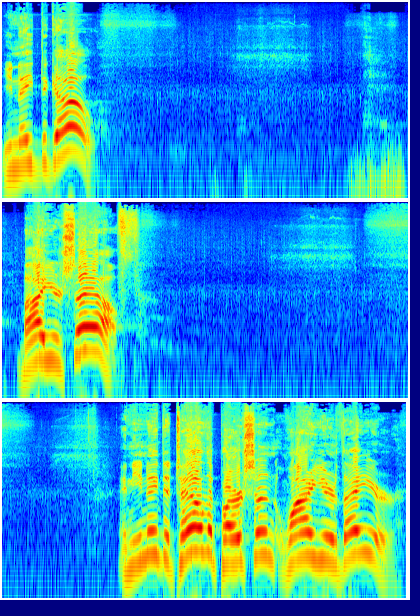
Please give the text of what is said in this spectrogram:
You need to go by yourself. And you need to tell the person why you're there.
